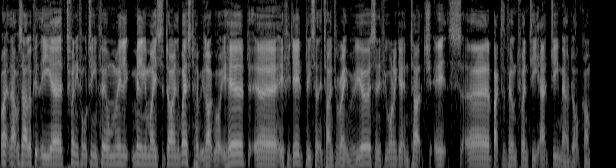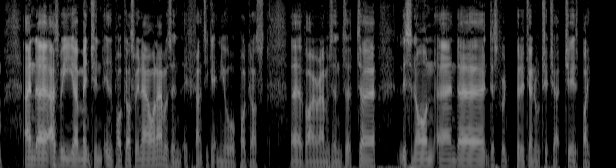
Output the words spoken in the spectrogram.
Right, that was our look at the uh, 2014 film Mil- Million Ways to Die in the West. Hope you liked what you heard. Uh, if you did, please take the time to rate and review us. And if you want to get in touch, it's uh, back to the film 20 at gmail.com. And uh, as we uh, mentioned in the podcast, we're now on Amazon. If you fancy getting your podcast uh, via Amazon, that listen on and just for a bit of general chit chat. Cheers. Bye.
